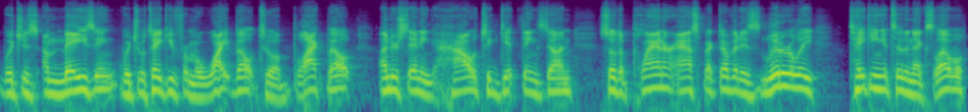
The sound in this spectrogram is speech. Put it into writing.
which is amazing, which will take you from a white belt to a black belt, understanding how to get things done. So the planner aspect of it is literally taking it to the next level.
